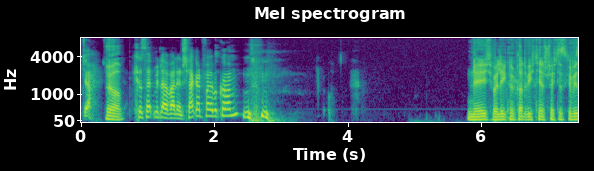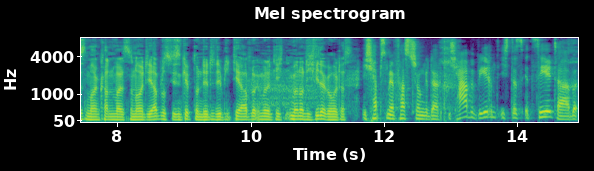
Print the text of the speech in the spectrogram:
Tja, Ja. Chris hat mittlerweile einen Schlaganfall bekommen. Nee, ich überlege nur gerade, wie ich dir ein schlechtes Gewissen machen kann, weil es eine neue Diablo-Season gibt und dir die Diablo immer noch nicht, immer noch nicht wiedergeholt hast. Ich hab's mir fast schon gedacht. Ich habe, während ich das erzählt habe,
